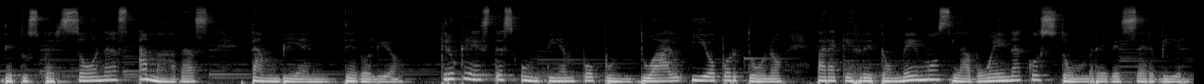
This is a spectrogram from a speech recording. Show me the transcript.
de tus personas amadas también te dolió? Creo que este es un tiempo puntual y oportuno para que retomemos la buena costumbre de servir,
